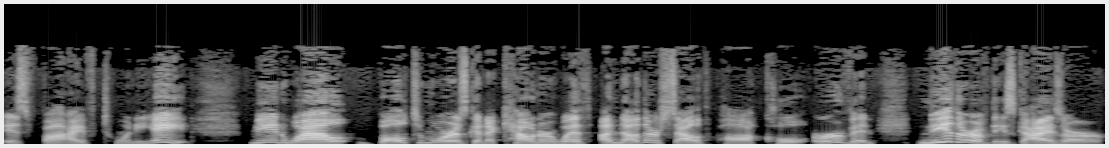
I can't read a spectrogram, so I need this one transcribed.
is 528. Meanwhile, Baltimore is going to counter with another southpaw, Cole Irvin. Neither of these guys are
